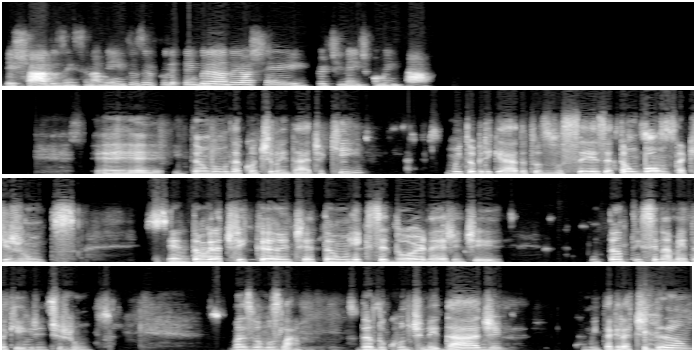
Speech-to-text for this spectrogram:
deixados ensinamentos, eu fui lembrando e eu achei pertinente comentar. É, então, vamos dar continuidade aqui. Muito obrigada a todos vocês. É tão bom estar aqui juntos. É tão gratificante, é tão enriquecedor, né? A gente com tanto ensinamento aqui, a gente juntos. Mas vamos lá, dando continuidade, com muita gratidão.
